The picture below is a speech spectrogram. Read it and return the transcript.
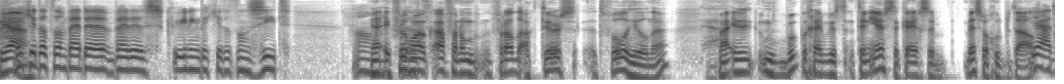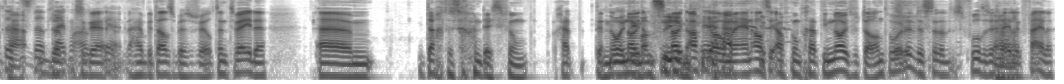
Ja. Dat je dat dan bij de, bij de screening, dat je dat dan ziet. Oh, Ja, ik vroeg me ook af waarom vooral de acteurs het volhielden. Maar in het- boek begreep ik dus, ten eerste kregen ze best wel goed betaald. Ja, dat, Ja, dat, lijkt me ook. kregen- ja. Hij betaalt ze best wel veel. Ten tweede ehm, dachten ze gewoon, deze film gaat Nooit nooit, afkomen. En als hij afkomt, gaat hij nooit vertoond worden. Dus dat voelde zich Ja. redelijk veilig.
